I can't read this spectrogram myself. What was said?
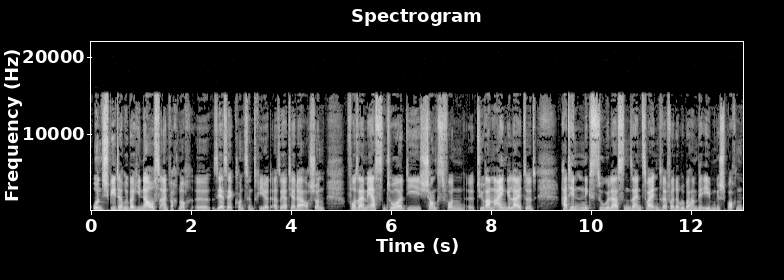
und spielt darüber hinaus einfach noch äh, sehr, sehr konzentriert. Also er hat ja da auch schon vor seinem ersten Tor die Chance von äh, Tyram eingeleitet, hat hinten nichts zugelassen, seinen zweiten Treffer, darüber haben wir eben gesprochen,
